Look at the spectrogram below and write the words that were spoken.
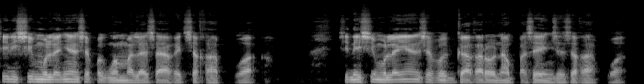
Sinisimulan yan sa pagmamalasakit sa kapwa. Sinisimulan yan sa pagkakaroon ng pasensya sa kapwa.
